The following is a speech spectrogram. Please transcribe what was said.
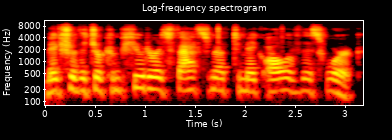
Make sure that your computer is fast enough to make all of this work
